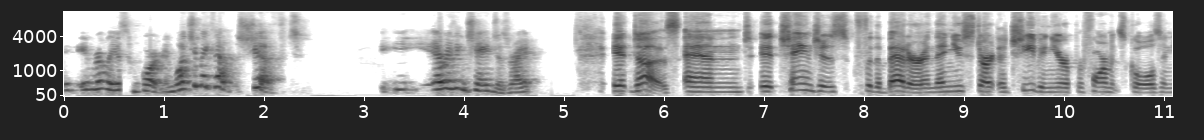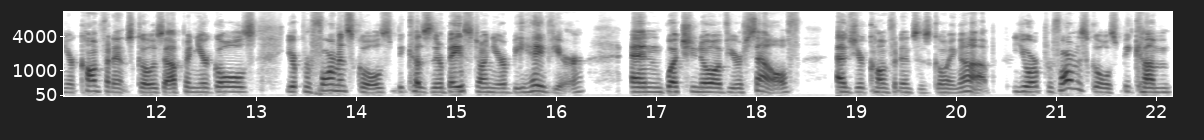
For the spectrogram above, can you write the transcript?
it, it really is important. And once you make that shift, everything changes, right? It does, and it changes for the better. And then you start achieving your performance goals, and your confidence goes up, and your goals, your performance goals, because they're based on your behavior and what you know of yourself as your confidence is going up. Your performance goals become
